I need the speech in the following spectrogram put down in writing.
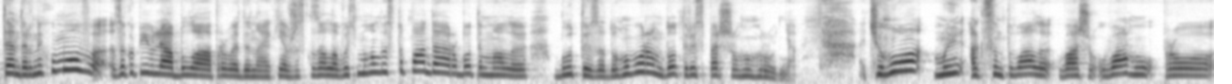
тендерних умов, закупівля була проведена, як я вже сказала, 8 листопада. Роботи мали бути за договором до 31 грудня. Чого ми акцентували вашу увагу про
